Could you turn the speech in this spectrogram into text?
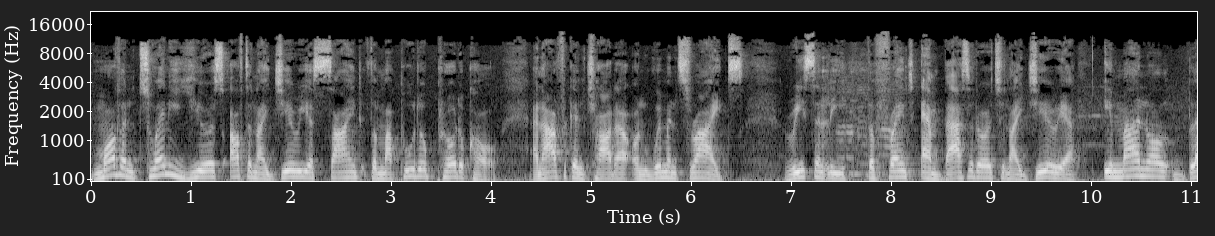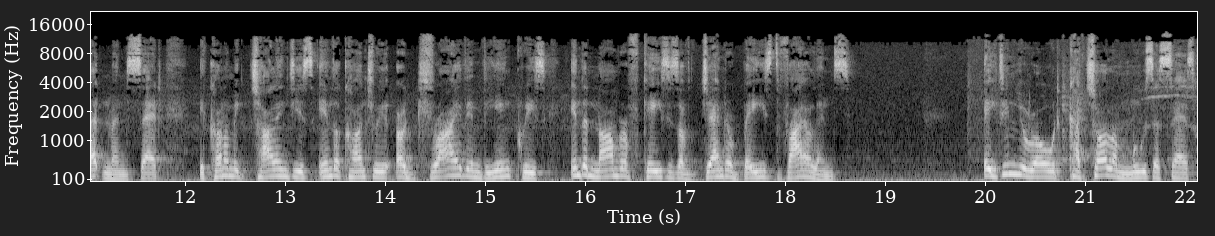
more than 20 years after Nigeria signed the Maputo Protocol, an African charter on women's rights. Recently, the French ambassador to Nigeria, Emmanuel Blatmann, said economic challenges in the country are driving the increase in the number of cases of gender based violence. 18 year old Kachola Musa says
